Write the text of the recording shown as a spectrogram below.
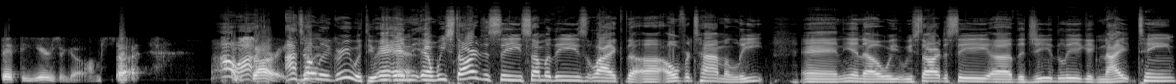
50 years ago. I'm sorry. Oh, I'm sorry. I, I totally agree with you, and, and and we started to see some of these like the uh, overtime elite, and you know we, we started to see uh, the G League Ignite team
